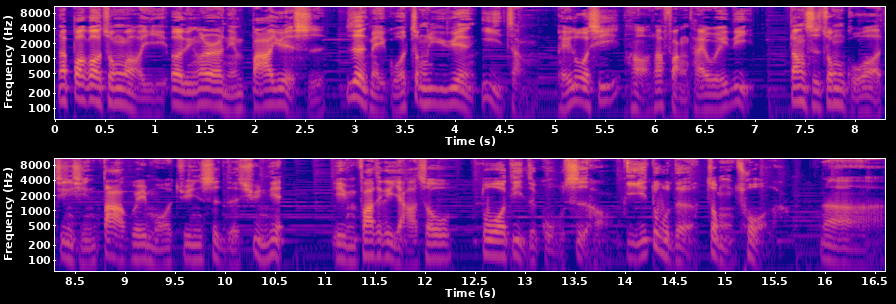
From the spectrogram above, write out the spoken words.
那报告中啊，以二零二二年八月时任美国众议院议长裴洛西哈他访台为例。当时中国啊进行大规模军事的训练，引发这个亚洲多地的股市哈一度的重挫了。那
